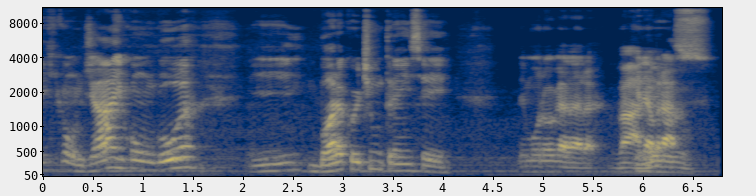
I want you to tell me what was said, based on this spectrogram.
fique com o Já e com o Goa. E bora curtir um trance aí. Demorou, galera. Valeu. Aquele abraço.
